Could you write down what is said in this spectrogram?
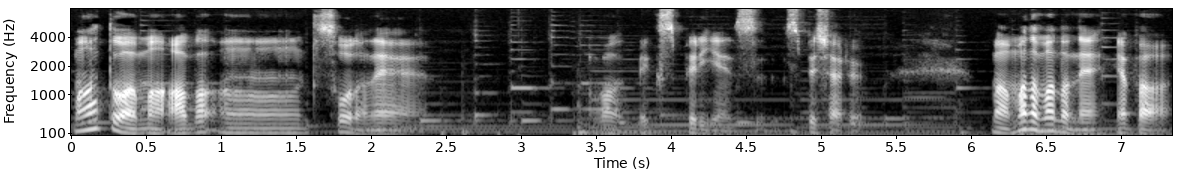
まああとはまあ、アバ、うーんと、そうだね。アバエクスペリエンス、スペシャル。まあまだまだね、やっぱ、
